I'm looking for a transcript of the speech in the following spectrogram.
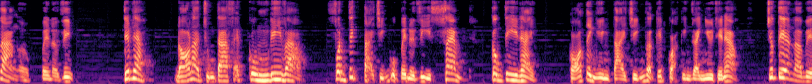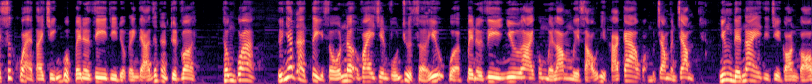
ràng ở PNG tiếp theo đó là chúng ta sẽ cùng đi vào phân tích tài chính của PNG xem công ty này có tình hình tài chính và kết quả kinh doanh như thế nào. Trước tiên là về sức khỏe tài chính của PNG thì được đánh giá rất là tuyệt vời. Thông qua thứ nhất là tỷ số nợ vay trên vốn chủ sở hữu của PNG như 2015-16 thì khá cao khoảng 100%, nhưng đến nay thì chỉ còn có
